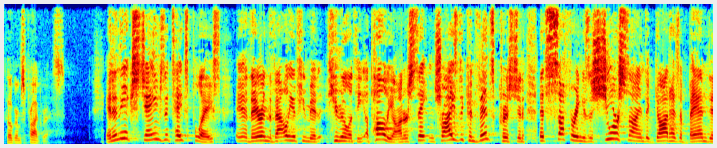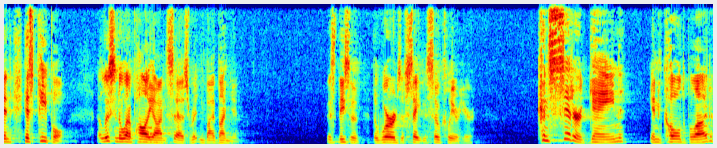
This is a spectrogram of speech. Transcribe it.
Pilgrim's Progress. And in the exchange that takes place uh, there in the valley of humility, Apollyon, or Satan, tries to convince Christian that suffering is a sure sign that God has abandoned his people. Listen to what Apollyon says, written by Bunyan. This, these are the words of Satan, so clear here. consider gain in cold blood.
